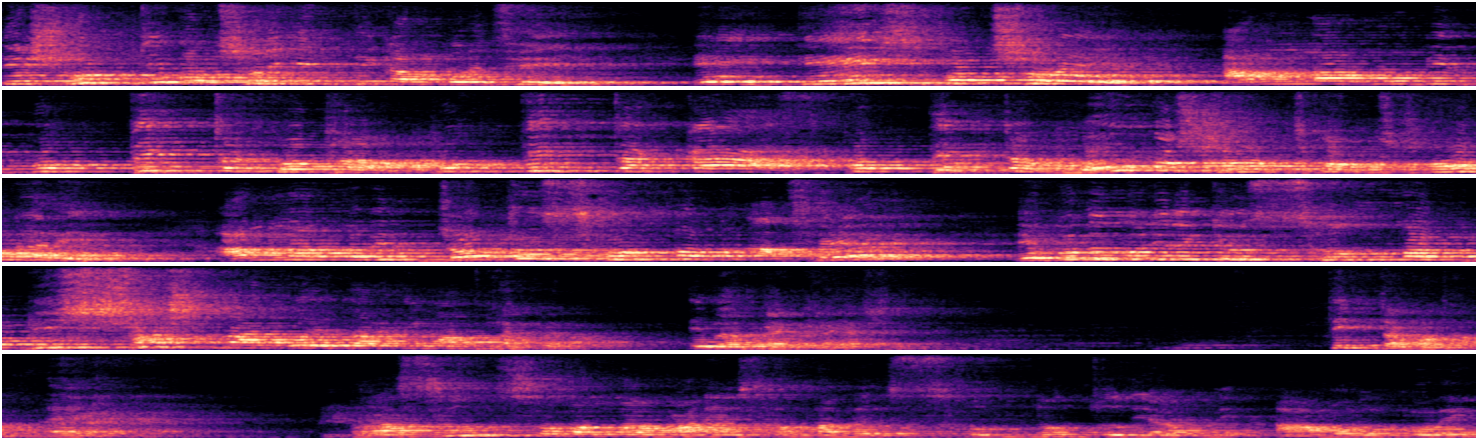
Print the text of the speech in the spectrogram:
তেষট্টি বছরে ইন্তিকাল করেছে। এই তেইশ বছরে আল্লাহর নবীর প্রত্যেকটা কথা, প্রত্যেকটা কাজ, প্রত্যেকটা মৌন সমর্থন সহকারে আল্লাহর নবীর যত সুন্নত আছে, এগুলো যদি কেউ সুন্নত বিশ্বাস না করে তার ইমান থাকবে না। এবার ব্যাখ্যায় আসেন তিনটা কথা, এক। রাসূল সাল্লাল্লাহু আলাইহি সাল্লামের সুন্নত যদি আপনি আমল করেন,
